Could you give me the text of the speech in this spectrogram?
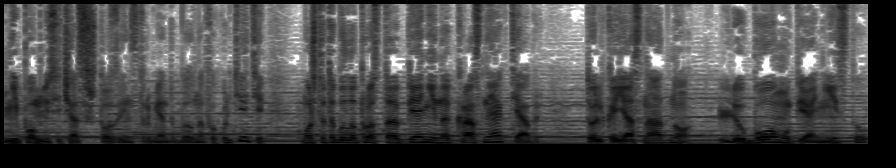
Не помню сейчас, что за инструмент был на факультете, может это было просто пианино «Красный Октябрь». Только ясно одно, любому пианисту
